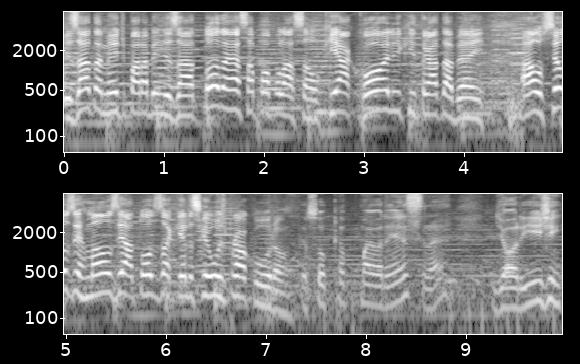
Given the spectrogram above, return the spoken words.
exatamente parabenizar toda essa população que acolhe, que trata bem aos seus irmãos e a todos aqueles que os procuram. Eu sou campo maiorense, né? De origem,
